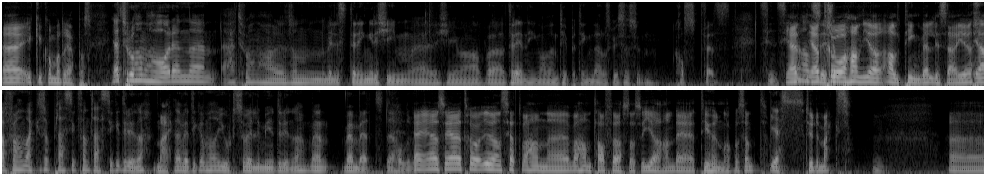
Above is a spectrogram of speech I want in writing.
Eh, ikke kom og drep oss. Jeg tror han har en eh, Jeg tror han har en sånn veldig streng regime, eh, regime av uh, trening og den type ting der, å spise sunn kost. jeg Jeg, tror han gjør allting veldig seriøst. Ja, for han er ikke så plastic fantastic i trynet. Nei. Jeg vet ikke om han har gjort så veldig mye i trynet, men hvem vet? Det holder vi. Jeg, altså, jeg tror uansett hva han, eh, hva han tar for seg, så gjør han det til 100 Yes. to the max. Eh,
